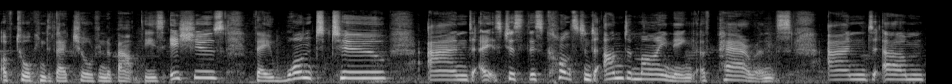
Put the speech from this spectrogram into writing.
of talking to their children about these issues. They want to, and it's just this constant undermining of parents. And um,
